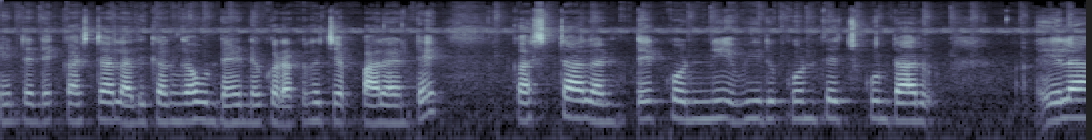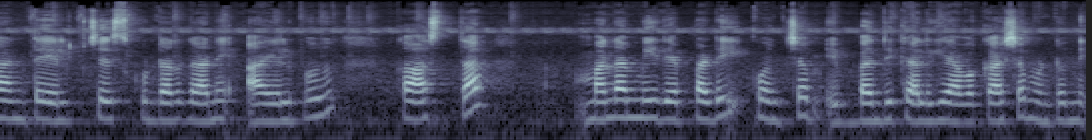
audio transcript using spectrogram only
ఏంటంటే కష్టాలు అధికంగా ఉంటాయండి. ఒక రకంగా చెప్పాలంటే కష్టాలంటే కొన్ని వీరు కొని తెచ్చుకుంటారు. ఎలా అంటే హెల్ప్ చేసుకుంటారు కానీ ఆ హెల్ప్ కాస్త మన మీద పడి కొంచెం ఇబ్బంది కలిగే అవకాశం ఉంటుంది.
